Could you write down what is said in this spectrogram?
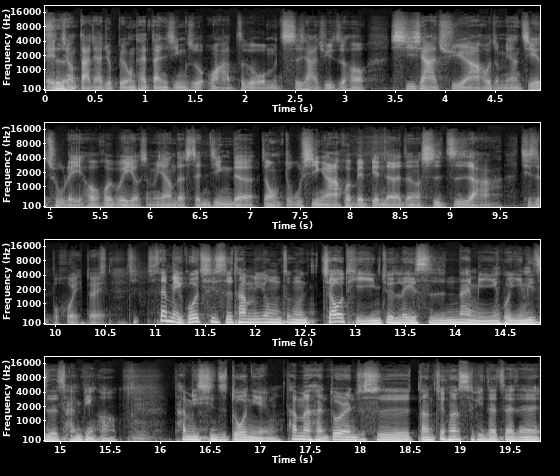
哎，这样大家就不用太担心，说哇，这个我们吃下去之后吸下去啊，或怎么样，接触了以后会不会有什么样的神经的这种毒性啊？会不会变得这种失智啊？其实不会。对，在美国，其实他们用这种胶体银，就类似纳米银或银离子的产品哈。嗯。他们行之多年，他们很多人就是当健康食品在在在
